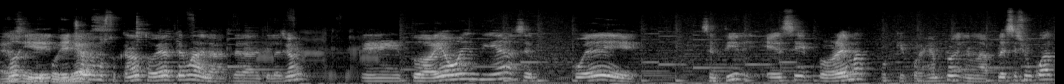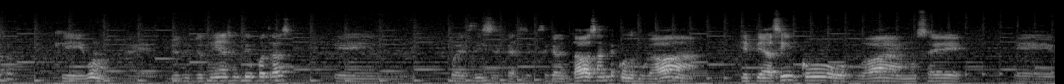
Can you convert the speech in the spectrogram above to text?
No, y tipo de hecho, ideas. estamos tocando todavía el tema de la, de la ventilación. Eh, todavía hoy en día se puede sentir ese problema porque, por ejemplo, en la PlayStation 4, que bueno, eh, yo, yo tenía hace un tiempo atrás, eh, pues dice, se calentaba bastante cuando jugaba GTA V o jugaba, no sé, eh,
